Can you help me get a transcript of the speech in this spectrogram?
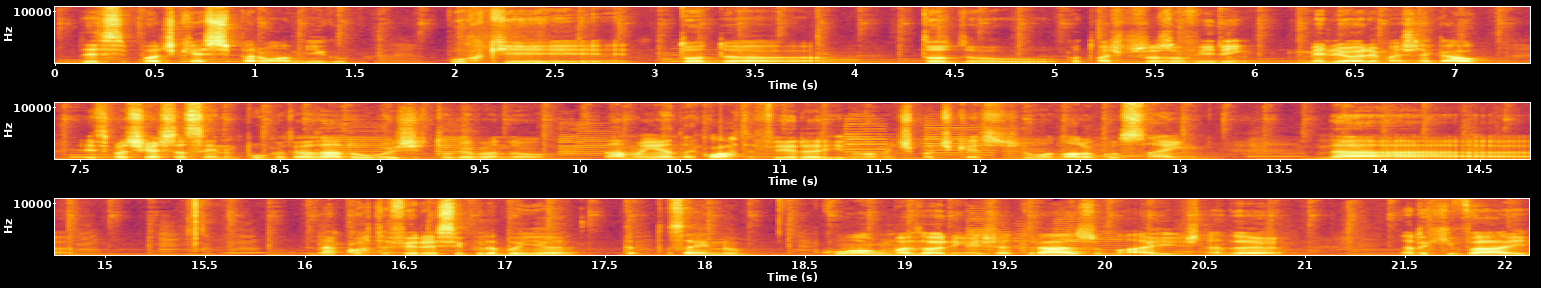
desse podcast para um amigo, porque toda, todo, quanto mais pessoas ouvirem, melhor e mais legal. Esse podcast está saindo um pouco atrasado hoje, estou gravando na manhã da quarta-feira e normalmente os podcasts do monólogo saem na na quarta-feira às 5 da manhã. Tá, tá, saindo com algumas horinhas de atraso, mas nada nada que vai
